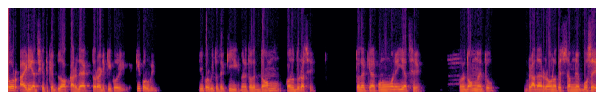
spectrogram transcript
তোর আইডি আজকে থেকে ব্লক আর দেখ তোর আইডি কি করি, কি করবি? কি করবি? তোদের কি? মানে তোদের দম কত দূর আছে? তোদের কি আর কোনো মানে ই আছে? কোনো দম নাই তো? ব্রাদার রৌনকের সামনে বসে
